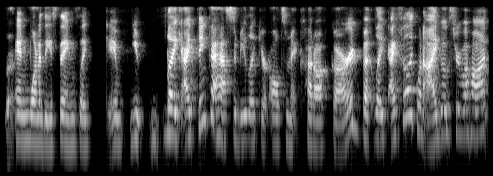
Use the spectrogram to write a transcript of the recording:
Right. and one of these things, like, it, you, like, I think that has to be like your ultimate cutoff guard. But like, I feel like when I go through a haunt,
